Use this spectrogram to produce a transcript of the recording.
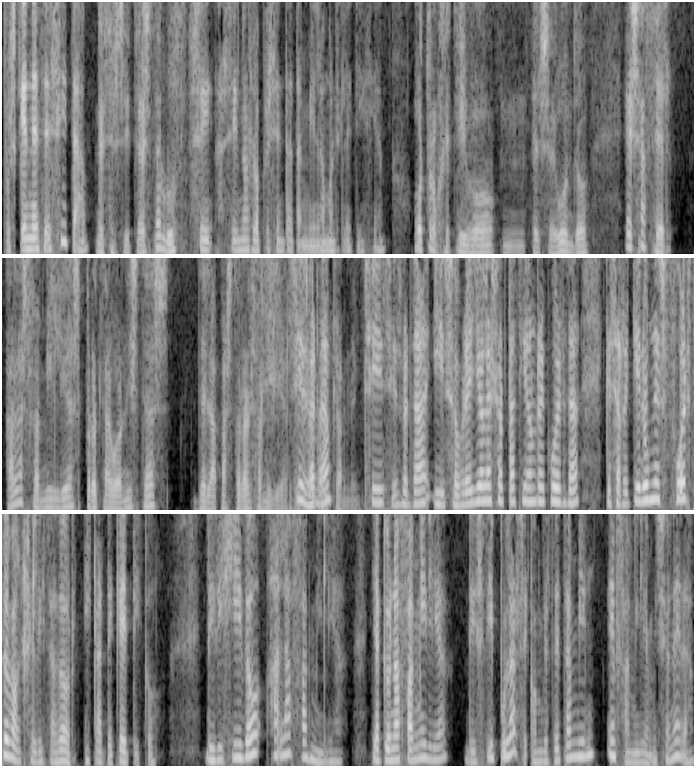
pues ¿qué necesita? Necesita esta luz. Sí, así nos lo presenta también la Moris Leticia. Otro objetivo, mm, el segundo, es hacer a las familias protagonistas de la pastoral familiar. Sí, es ¿verdad. Carmen? Sí, sí, es verdad. Y sobre ello la exhortación recuerda que se requiere un esfuerzo evangelizador y catequético dirigido a la familia, ya que una familia discípula se convierte también en familia misionera.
